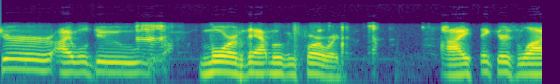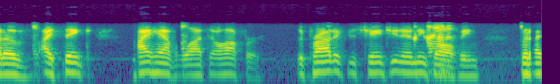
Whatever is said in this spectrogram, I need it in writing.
sure I will do more of that moving forward. I think there's a lot of I think I have a lot to offer. The product is changing and evolving, but I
